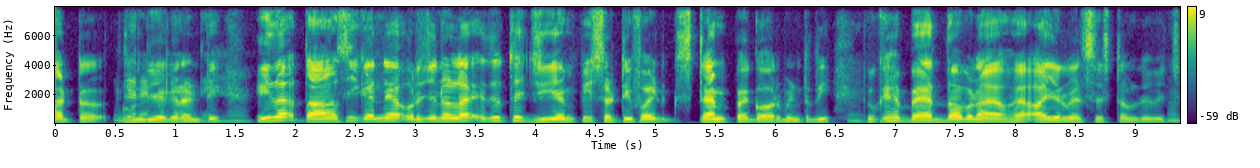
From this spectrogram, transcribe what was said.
ਘੱਟ ਹੁੰਦੀ ਹੈ ਗਾਰੰਟੀ ਹੈ। ਇਹਦਾ ਤਾਂ ਅਸੀਂ ਕਹਿੰਦੇ ਆ ਓਰੀਜਨਲ ਹੈ ਇਹਦੇ ਉੱਤੇ ਜੀਐਮਪੀ ਸਰਟੀਫਾਈਡ ਸਟੈਂਪ ਹੈ ਗਵਰਨਮੈਂਟ ਦੀ ਕਿਉਂਕਿ ਇਹ ਵੈਦ ਦਾ ਬਣਾਇਆ ਹੋਇਆ ਆਯੁਰਵੈਦ ਸਿਸਟਮ ਦੇ ਵਿੱਚ।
